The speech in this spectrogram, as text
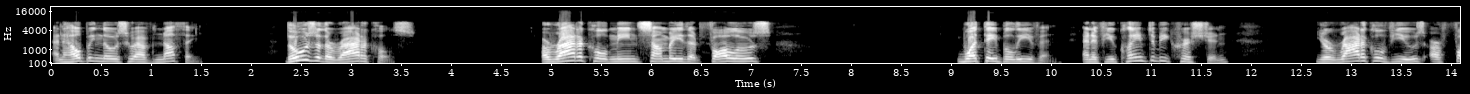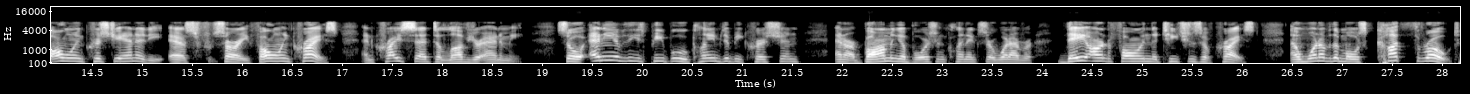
and helping those who have nothing. Those are the radicals. A radical means somebody that follows what they believe in. And if you claim to be Christian, your radical views are following Christianity as sorry, following Christ. And Christ said to love your enemy. So any of these people who claim to be Christian and are bombing abortion clinics or whatever, they aren't following the teachings of Christ. And one of the most cutthroat,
